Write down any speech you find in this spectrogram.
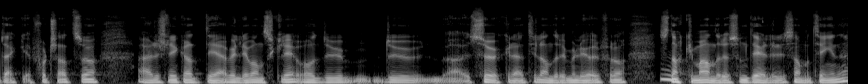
det er ikke, Fortsatt så er det slik at det er veldig vanskelig, og du, du søker deg til andre miljøer for å Mm. snakke med andre som deler de samme tingene.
